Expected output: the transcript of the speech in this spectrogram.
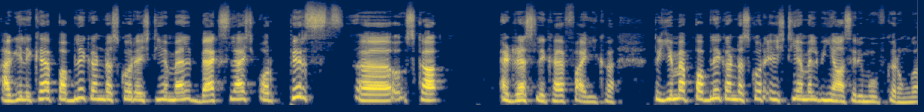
آگے لکھا ہے public underscore H T M L backslash اور پھر اس کا ایڈریس لکھا ہے فائل کا۔ تو یہ میں public underscore H T M L بھی یہاں سے ریموو کروں گا۔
